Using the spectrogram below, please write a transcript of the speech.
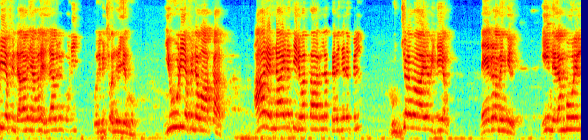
ഡി എഫിന്റെ അതാണ് ഞങ്ങൾ എല്ലാവരും കൂടി ഒരുമിച്ച് വന്നിരിക്കുന്നു. യു ഡി എഫിന്റെ വാക്കാണ്. ആ രണ്ടായിരത്തി ഇരുപത്തി ആറിലെ തെരഞ്ഞെടുപ്പിൽ ഉജ്ജ്വലമായ വിജയം നേടണമെങ്കിൽ ഈ നിലമ്പൂരിൽ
